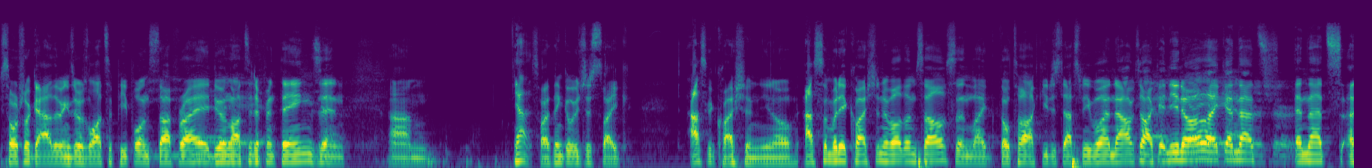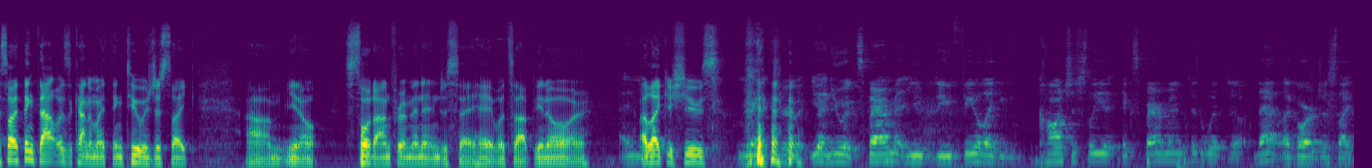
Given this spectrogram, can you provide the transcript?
social gatherings, there was lots of people and stuff, right? Doing lots of different things, Yeah. and um, yeah. So I think it was just like ask a question. You know, ask somebody a question about themselves, and like they'll talk. You just asked me one, now I'm talking. Yeah. You know, like and that's sure. and that's so I think that was kind of my thing too. Was just like, um, you know, slow down for a minute and just say, hey, what's up? You know, or And I like your shoes. Yeah, true. yeah, and you experiment. You do you feel like you consciously experimented with uh, that, like, or just like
